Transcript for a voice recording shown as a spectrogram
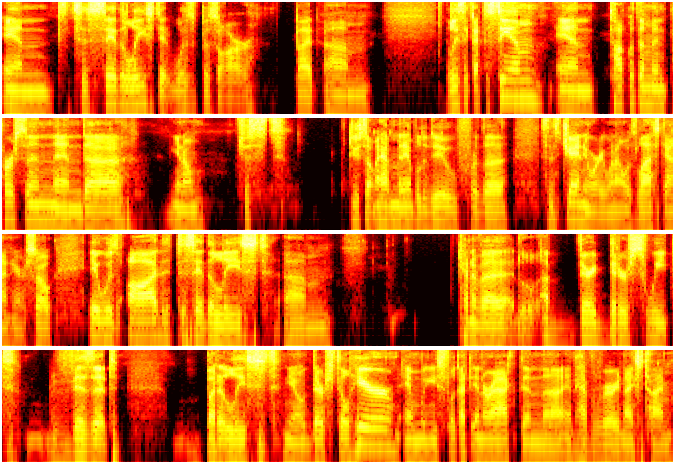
And to say the least, it was bizarre. But um, at least I got to see them and talk with them in person and, uh, you know, just do something I haven't been able to do for the since January when I was last down here. So it was odd to say the least. Um, kind of a, a very bittersweet visit, but at least you know they're still here, and we still got to interact and uh, and have a very nice time.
